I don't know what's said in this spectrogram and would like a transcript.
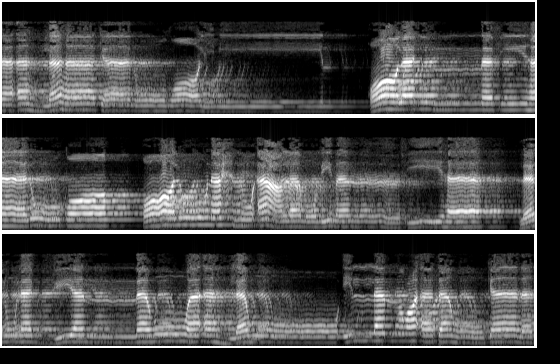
أَهْلَهَا كَانُوا ظَالِمِينَ. قَالَ إِنَّ فِيهَا لُوطًا. قَالُوا نَحْنُ أَعْلَمُ بِمَنْ فِيهَا. لَنُنَجِّيَنَّهُ وَأَهْلَهُ إِلَّا امْرَأَتَهُ كَانَتْ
